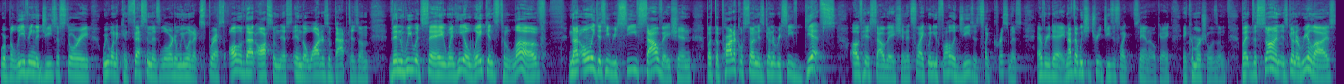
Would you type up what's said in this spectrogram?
we're believing the Jesus story, we want to confess Him as Lord, and we want to express all of that awesomeness in the waters of baptism, then we would say, when He awakens to love, not only does he receive salvation, but the prodigal son is going to receive gifts of his salvation. It's like when you follow Jesus, it's like Christmas every day. Not that we should treat Jesus like Santa, okay, in commercialism, but the son is going to realize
